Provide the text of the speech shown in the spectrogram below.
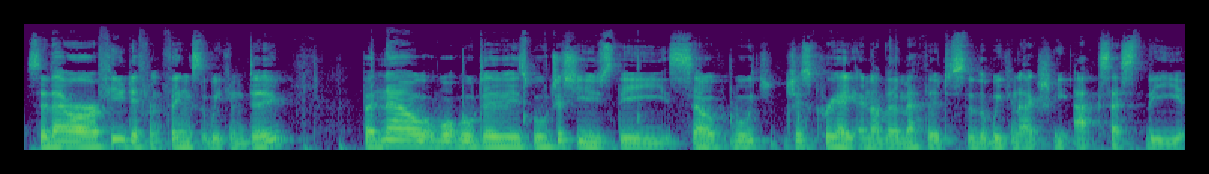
So there are a few different things that we can do. But now what we'll do is we'll just use the self, we'll just create another method so that we can actually access the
